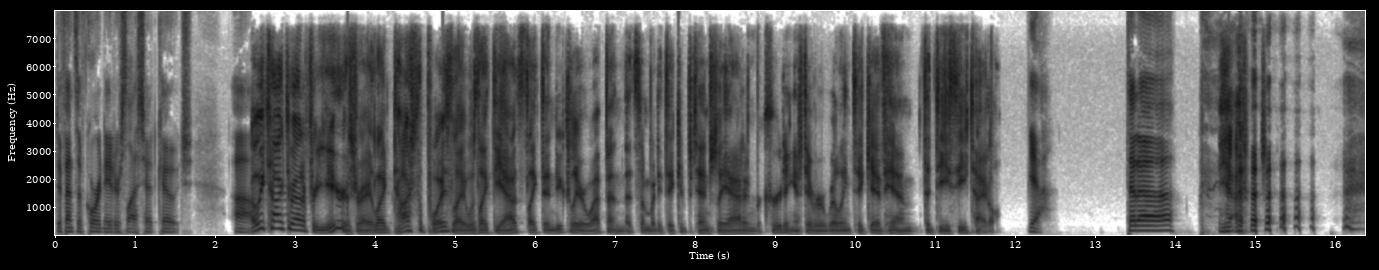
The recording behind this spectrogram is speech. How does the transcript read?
defensive coordinator slash head coach. Um, Oh, we talked about it for years, right? Like Tosh Lapoislight was like the outs, like the nuclear weapon that somebody they could potentially add in recruiting if they were willing to give him the DC title. yeah. Ta-da! Yeah.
